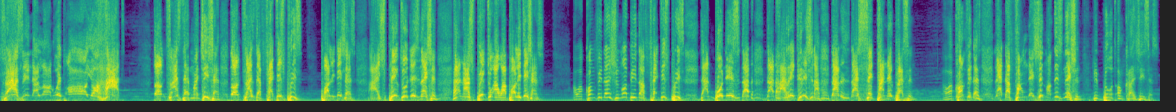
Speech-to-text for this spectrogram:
Trust in the Lord with all your heart. Don't trust the magician. Don't trust the fetish priest. Politicians. I speak to this nation and I speak to our politicians. Our confidence should not be that fetish priest, that Buddhist, that that Hare Krishna, that is that satanic person. Our confidence, let the foundation of this nation be built on Christ Jesus.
